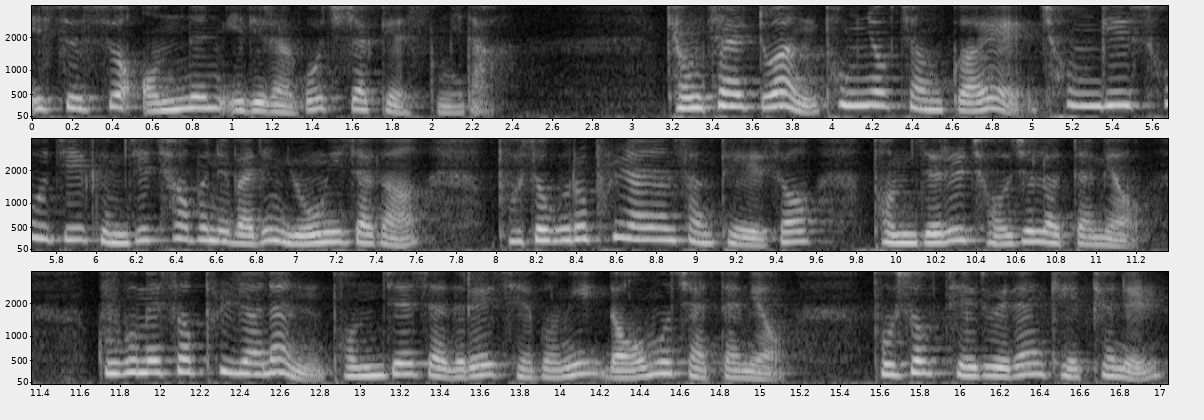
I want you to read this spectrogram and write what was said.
있을 수 없는 일이라고 지적했습니다. 경찰 또한 폭력 장과의 총기 소지 금지 처분을 받은 용의자가 보석으로 풀려난 상태에서 범죄를 저질렀다며 구금에서 풀려난 범죄자들의 재범이 너무 잦다며 보석 제도에 대한 개편을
